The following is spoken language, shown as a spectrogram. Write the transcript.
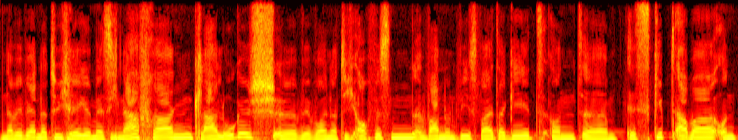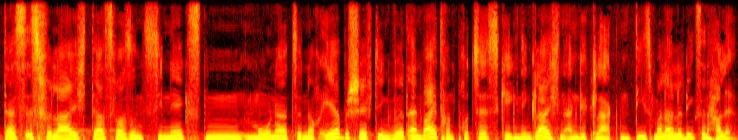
Na, wir werden natürlich regelmäßig nachfragen, klar, logisch. Äh, wir wollen natürlich auch wissen, wann und wie es weitergeht. Und äh, es gibt aber, und das ist vielleicht das, was uns die nächsten Monate noch eher beschäftigen wird, einen weiteren Prozess gegen den gleichen Angeklagten, diesmal allerdings in Halle.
